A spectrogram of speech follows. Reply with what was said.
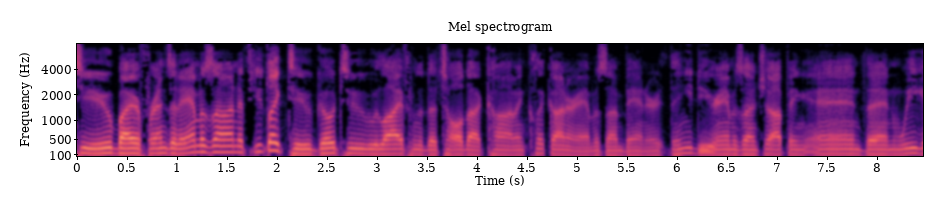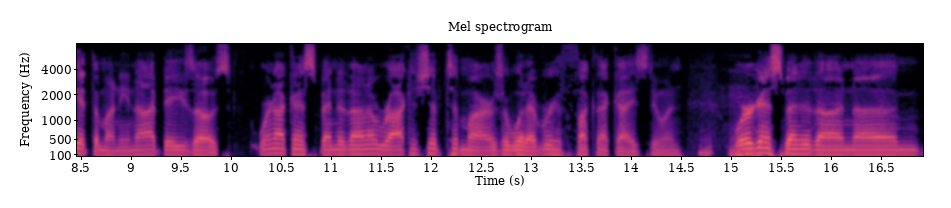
to you by our friends at Amazon. If you'd like to go to livefromthedutchhall.com and click on our Amazon banner, then you do your Amazon shopping, and then we get the money, not Bezos. We're not going to spend it on a rocket ship to Mars or whatever the fuck that guy's doing. We're going to spend it on um,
